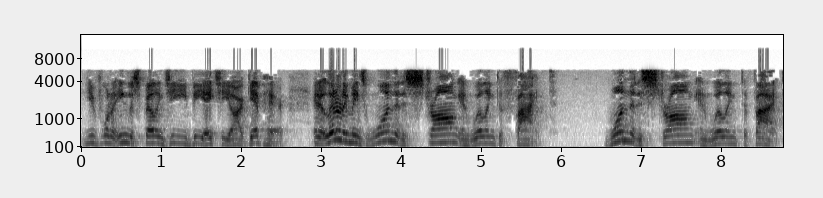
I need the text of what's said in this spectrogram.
You've won an English spelling, G-E-B-H-E-R, gebher. And it literally means one that is strong and willing to fight. One that is strong and willing to fight.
